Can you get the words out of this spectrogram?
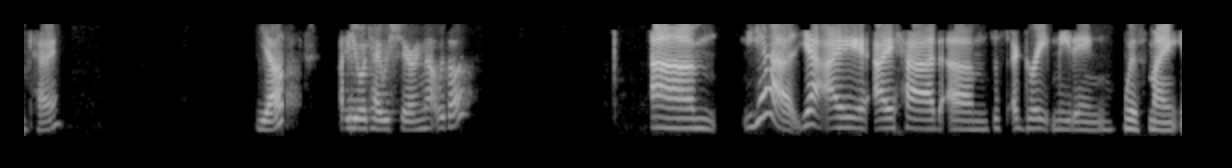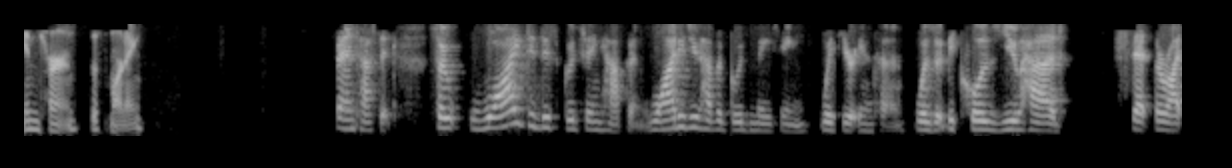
Okay. Yeah. Are you okay with sharing that with us? Um, yeah, yeah. I I had um, just a great meeting with my intern this morning. Fantastic. So why did this good thing happen? Why did you have a good meeting with your intern? Was it because you had set the right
